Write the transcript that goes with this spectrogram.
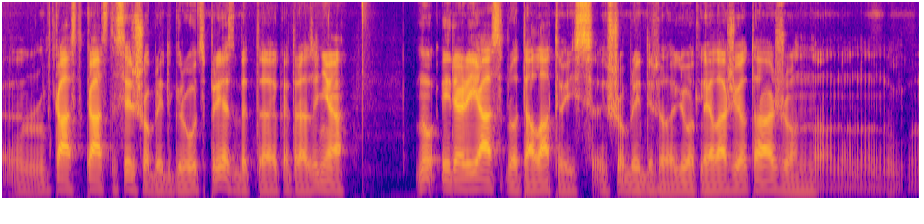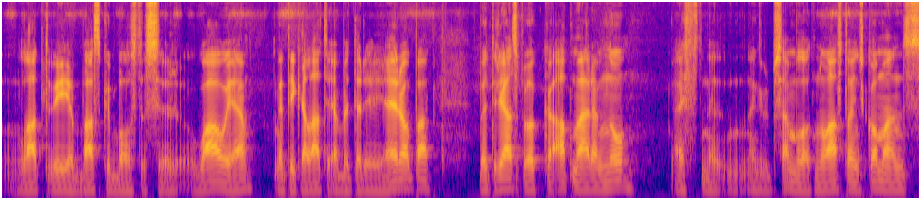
Um, Kāds, kāds tas ir šobrīd, grūti spriest, bet uh, katrā ziņā nu, ir arī jāsaprot, tā Latvijas šobrīd ir ļoti liela ažiotāža. Un, un, un Latvija basketbols tas ir wow, jā. ne tikai Latvijā, bet arī Eiropā. Bet ir jāsaprot, ka apmēram. Nu, Es ne, negribu samalot no astoņas komandas.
